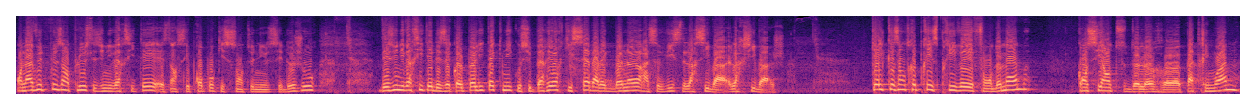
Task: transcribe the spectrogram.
on a vu de plus en plus les universités, et dans ces propos qui se sont tenus ces deux jours, des universités, des écoles polytechniques ou supérieures qui cèdent avec bonheur à ce vice de l'archivage. Quelques entreprises privées font de même, conscientes de leur euh, patrimoine,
